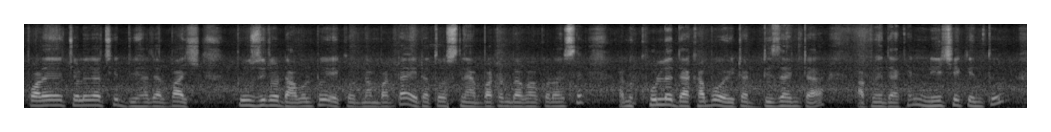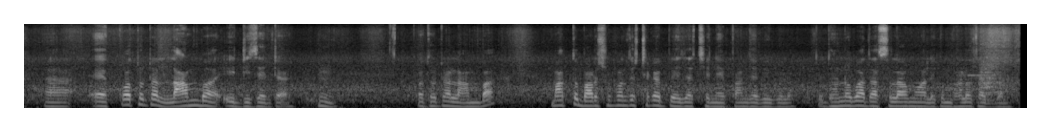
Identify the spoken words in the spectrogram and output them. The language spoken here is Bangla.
পরে চলে যাচ্ছি দুই হাজার বাইশ। টু জিরো ডাবল টু এই কোড নাম্বারটা এটা তো স্ন্যাপ বাটন ব্যবহার করা হয়েছে। আমি খুললে দেখাবো এটার ডিজাইনটা, আপনি দেখেন, নিচে কিন্তু কতটা লম্বা এই ডিজাইনটা, হুম? কতটা লম্বা? মাত্র বারোশো পঞ্চাশ টাকা পেয়ে যাচ্ছেন এই পাঞ্জাবিগুলো তো ধন্যবাদ, আসসালামু আলাইকুম, ভালো থাকবেন।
